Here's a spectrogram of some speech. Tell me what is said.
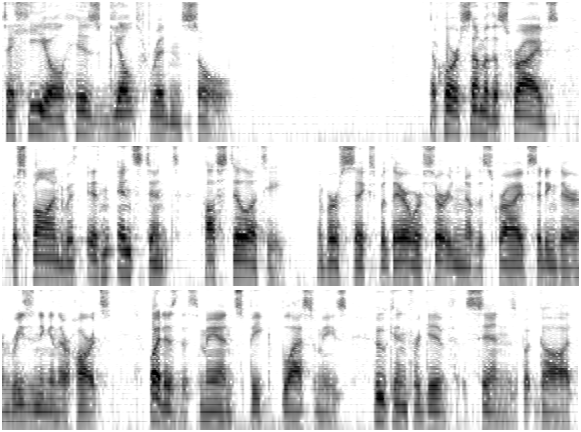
to heal his guilt ridden soul. Of course, some of the scribes respond with instant hostility. In verse 6, but there were certain of the scribes sitting there and reasoning in their hearts, Why does this man speak blasphemies? Who can forgive sins but God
